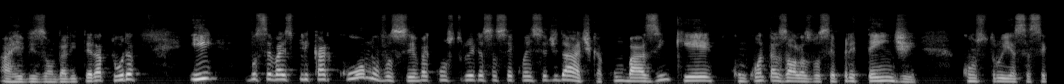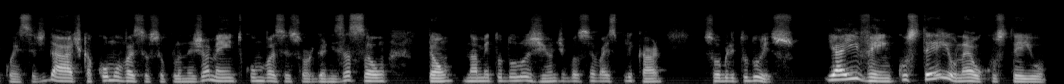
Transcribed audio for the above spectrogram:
a revisão da literatura, e você vai explicar como você vai construir essa sequência didática, com base em quê, com quantas aulas você pretende construir essa sequência didática, como vai ser o seu planejamento, como vai ser sua organização, então, na metodologia onde você vai explicar sobre tudo isso. E aí vem custeio, né, o custeio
